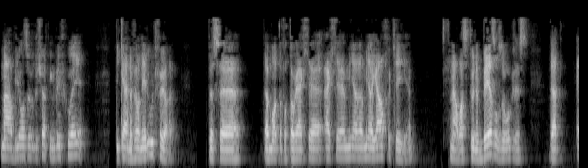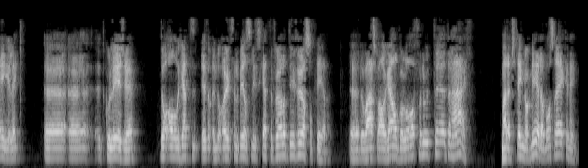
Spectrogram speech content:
maar bij ons over de shopping blijft gooien. Die kunnen veel niet uitvoeren. Dus uh, daar moeten we toch echt, echt meer, meer geld voor krijgen. Nou, wat toen in Bezel zo is, dat eigenlijk het college door al get, in de oog van de Beelslies get te veel op. Uh, er was wel geld beloofd vanuit Den Haag. Maar dat stinkt nog neer, dat was rekening.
